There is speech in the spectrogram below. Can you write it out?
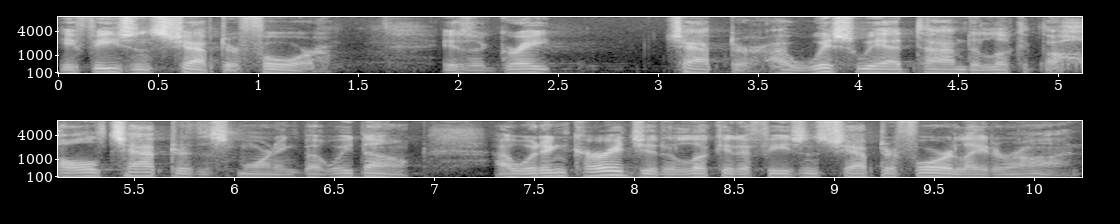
Ephesians chapter 4 is a great chapter. I wish we had time to look at the whole chapter this morning, but we don't. I would encourage you to look at Ephesians chapter 4 later on.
